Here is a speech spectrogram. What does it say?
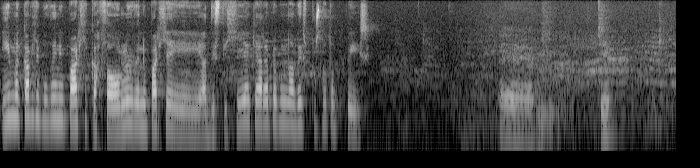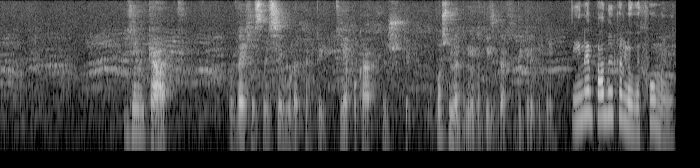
ή με κάποια που δεν υπάρχει καθόλου ή δεν υπάρχει αντιστοιχεία και άρα πρέπει να δεις πώς θα το πεις. Ε, και γενικά, δέχεστε σίγουρα κριτική από κάποιους και πώς την αντιμετωπίζετε αυτή την κριτική; Είναι πάντα καλοδεχούμενη.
